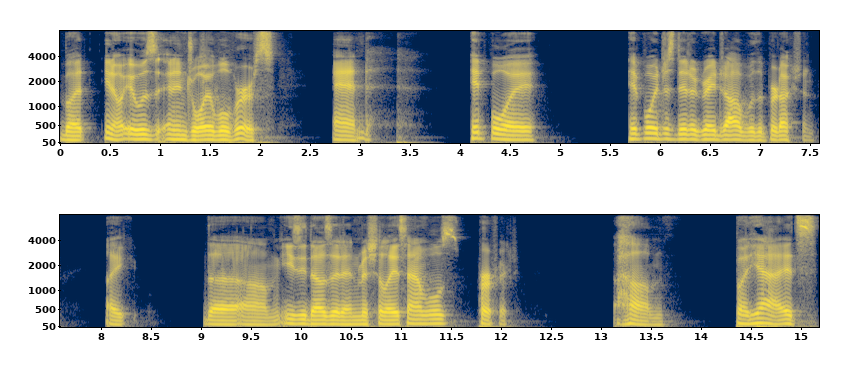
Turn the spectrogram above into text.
but you know, it was an enjoyable verse. And Hit Boy, Hit Boy just did a great job with the production. Like the um, Eazy-Duz-It and Michel'le samples, perfect. Um, but yeah, it's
